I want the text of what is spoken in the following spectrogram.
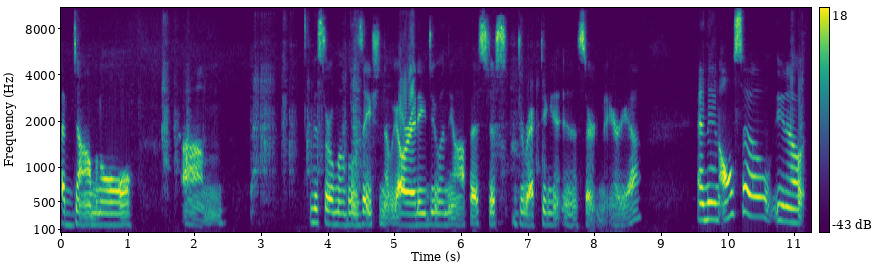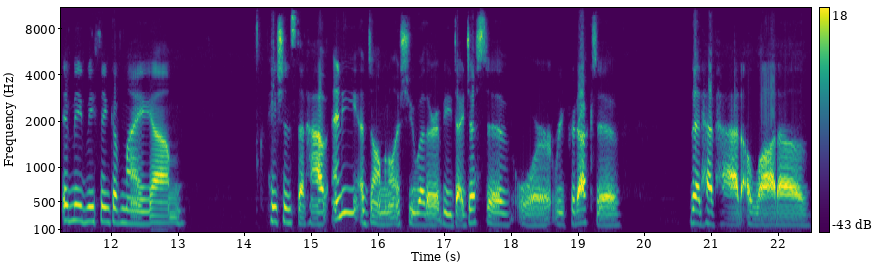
abdominal um, visceral mobilization that we already do in the office, just directing it in a certain area. And then also, you know, it made me think of my um, patients that have any abdominal issue, whether it be digestive or reproductive, that have had a lot of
